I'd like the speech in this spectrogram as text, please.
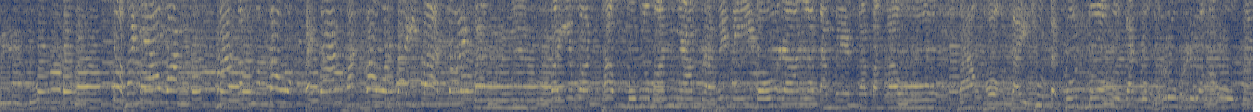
ดีที่สุดเมื่อพญาวันมากับพวกเจ้าไปดานขันเข้าใส่บาตรต้อยกัน ไปวัดทำบุญมันยามประเพณีโบราณและตามแบบกับบางเก่า ห้องใส่ชุดแบบพื้นเมืองกันจงรุ่งเรืองเอากัน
